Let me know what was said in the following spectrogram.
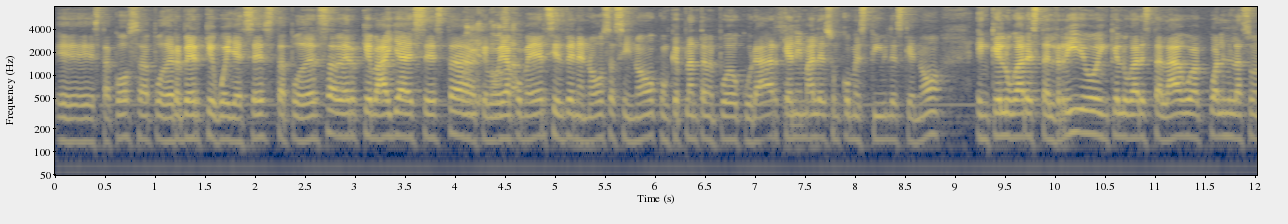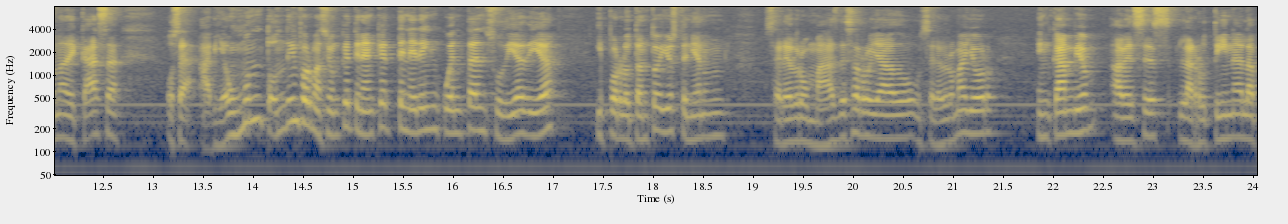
eh, esta cosa, poder ver qué huella es esta, poder saber qué valla es esta que me voy a comer, si es venenosa, si no, con qué planta me puedo curar, qué animales son comestibles, qué no, en qué lugar está el río, en qué lugar está el agua, cuál es la zona de casa. O sea, había un montón de información que tenían que tener en cuenta en su día a día y por lo tanto ellos tenían un cerebro más desarrollado, un cerebro mayor. En cambio, a veces la rutina, la,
